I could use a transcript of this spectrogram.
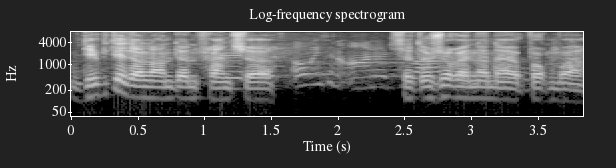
Député de London, Franshaw, c'est toujours un honneur pour moi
